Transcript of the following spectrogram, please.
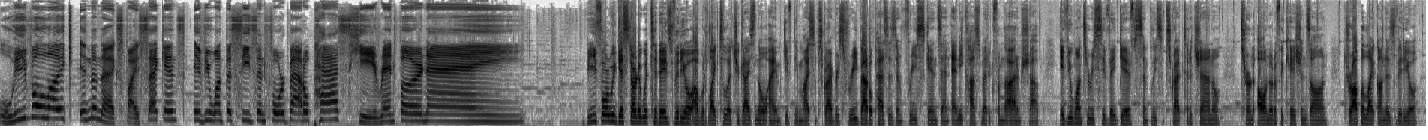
Leave a like in the next 5 seconds if you want the Season 4 Battle Pass here in Fortnite. Before we get started with today's video, I would like to let you guys know I am gifting my subscribers free battle passes and free skins and any cosmetic from the item shop. If you want to receive a gift, simply subscribe to the channel, turn all notifications on, drop a like on this video,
